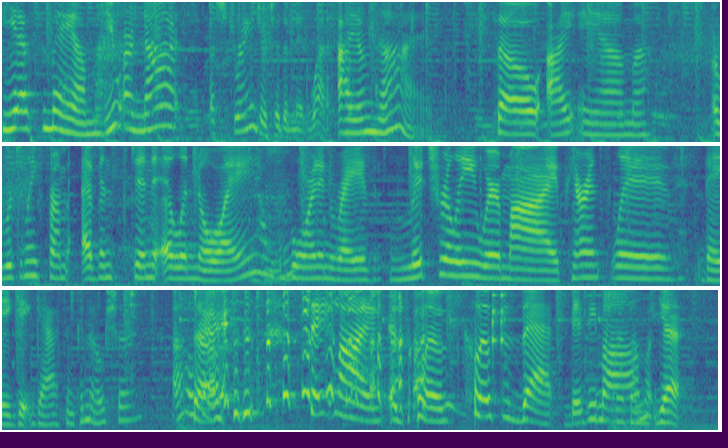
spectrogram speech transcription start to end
Yes, ma'am. You are not a stranger to the Midwest. I am not. So I am originally from Evanston, Illinois. Mm -hmm. I was mm-hmm. born and raised literally where my parents live. They get gas in Kenosha. Oh, okay. So state line is close, close as that. Busy mom. Yes.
